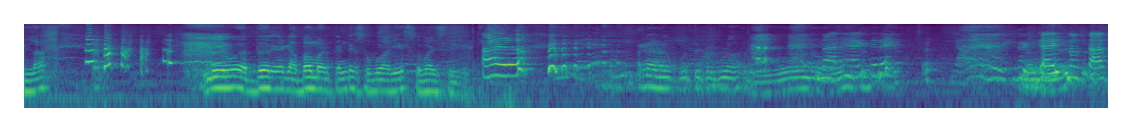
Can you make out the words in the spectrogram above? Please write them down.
ಇಲ್ಲ. ನೀವು ಅದ್ದೂರಿಯಾಗಿ ಹಬ್ಬ ಮಾಡ್ಕೊಂಡು ಶುಭವಾಗಿ ಶುಭಾಯಿಸ್ತೀವಿ ನಾನೇ ಆಗ್ತೀನಿ. ಗೈಸ್ ನಮ್ ತಾತ.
